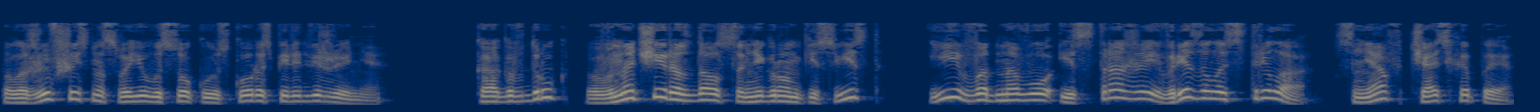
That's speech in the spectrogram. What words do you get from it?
положившись на свою высокую скорость передвижения. Как вдруг в ночи раздался негромкий свист, и в одного из стражей врезалась стрела, сняв часть ХП.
